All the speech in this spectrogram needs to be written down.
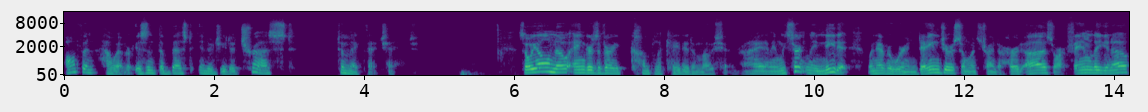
often, however, isn't the best energy to trust to make that change. So we all know anger is a very complicated emotion, right? I mean, we certainly need it whenever we're in danger, someone's trying to hurt us or our family, you know,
